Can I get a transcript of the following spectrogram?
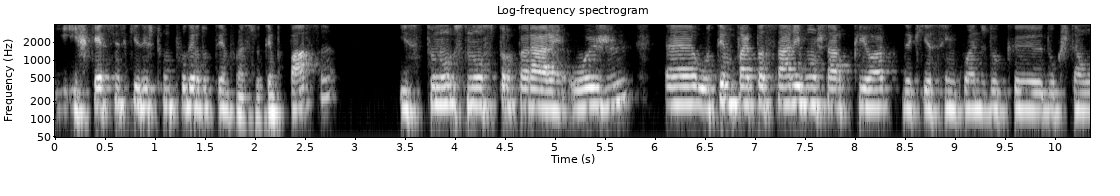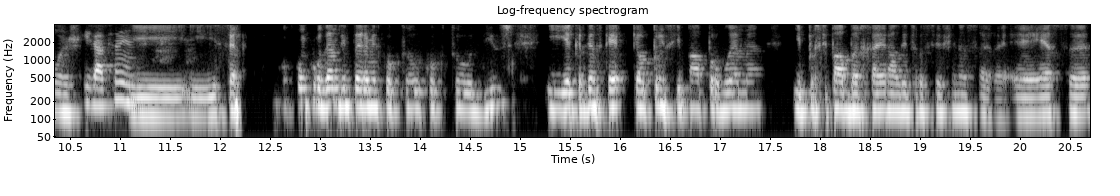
e esquecem-se que existe um poder do tempo, não é? O tempo passa e se, não, se não se prepararem hoje, uh, o tempo vai passar e vão estar pior daqui a cinco anos do que, do que estão hoje. Exatamente. E, e certo, concordamos inteiramente com o que tu, com o que tu dizes e acredito que é, que é o principal problema e principal barreira à literacia financeira. É essa,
